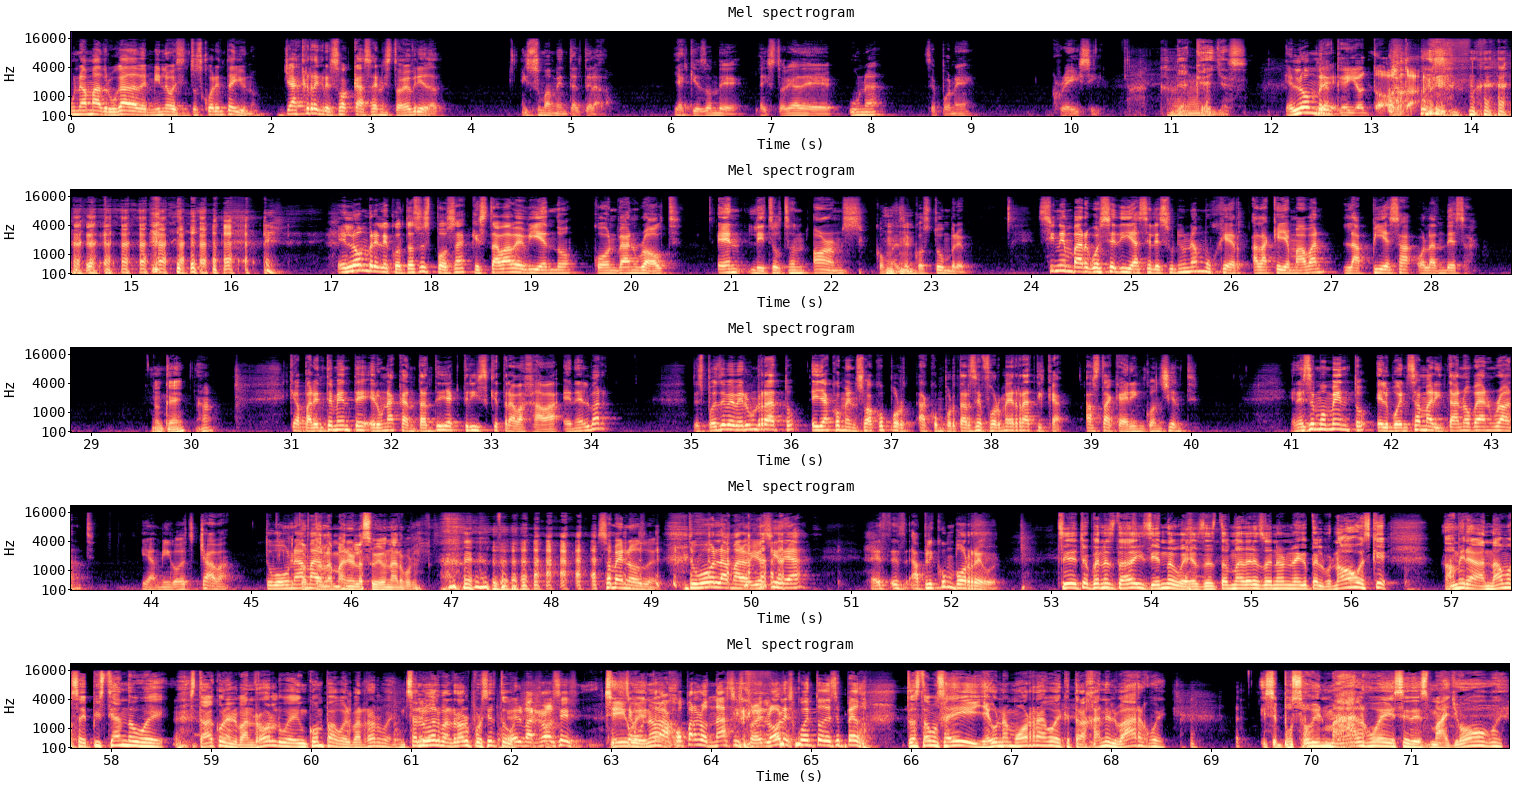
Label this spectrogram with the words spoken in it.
una madrugada de 1941, Jack regresó a casa en estado de ebriedad y sumamente alterado. Y aquí es donde la historia de una se pone crazy. De aquellas. El hombre, De aquello el hombre le contó a su esposa que estaba bebiendo con Van Ralt en Littleton Arms, como es de costumbre. Sin embargo, ese día se les unió una mujer a la que llamaban la pieza holandesa, Ok. Ajá. que aparentemente era una cantante y actriz que trabajaba en el bar. Después de beber un rato, ella comenzó a compor- a comportarse de forma errática hasta caer inconsciente. En ese momento, el buen samaritano Van Runt, y amigo de chava, tuvo una Cortó mar- la mano y la subió a un árbol. más o menos, güey. Tuvo la maravillosa idea. Es- es- aplica un borre, güey. Sí, de hecho apenas estaba diciendo, güey. O sea, esta madre suena una anécdota. No, es que... No, mira, andábamos ahí pisteando, güey. Estaba con el Van Roll, güey. Un compa, güey. El Van Roll, güey. Un saludo al Van Roll, por cierto. güey. El Van Roll se, Sí, güey, no. trabajó para los nazis, pero luego les cuento de ese pedo. Entonces estamos ahí y llega una morra, güey, que trabaja en el bar, güey. Y se puso bien mal, güey. Se desmayó, güey.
